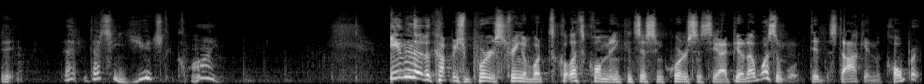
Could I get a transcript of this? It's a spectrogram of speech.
That, that's a huge decline. Even though the company's reported a string of what let's call them inconsistent quarters since the IPO, that wasn't what did the stock in. The culprit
